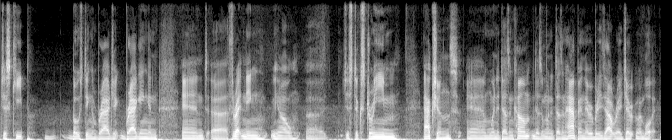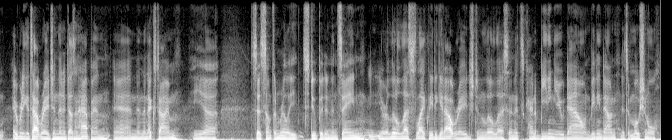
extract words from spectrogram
just keep boasting and bragging bragging and and uh, threatening you know uh, just extreme actions and when it doesn't come doesn't when it doesn't happen everybody's outraged. Every, well everybody gets outraged and then it doesn't happen and then the next time he uh, says something really stupid and insane you're a little less likely to get outraged and a little less and it's kind of beating you down beating down it's emotional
